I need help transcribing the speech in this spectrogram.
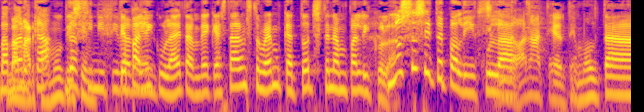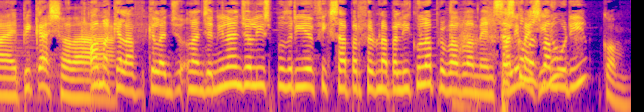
va marcar moltíssim. definitivament. Té pel·lícula, eh, també. Aquesta ens trobem que tots tenen pel·lícula. No sé si té pel·lícula. Sí, no, no, té, té molta èpica, això de... Home, que la- que l'Ange- l'Angelina Jolie es podria fixar per fer una pel·lícula, probablement. Saps Me com es va morir? Com?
